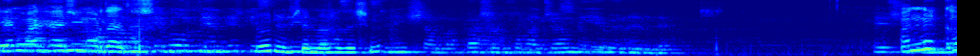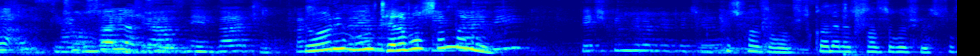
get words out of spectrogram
Benim arkadaşım oradadır. olmayan herkes. Ne örüyorsun senin arkadaşını? Şey Anne ka- çok çok. Ne arıyorum oğlum? Telefon sallanıyor. 5000 lira mı yapacağız? Hiç fazla konuştuk. Kamerada fazla konuşmuyorsun.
